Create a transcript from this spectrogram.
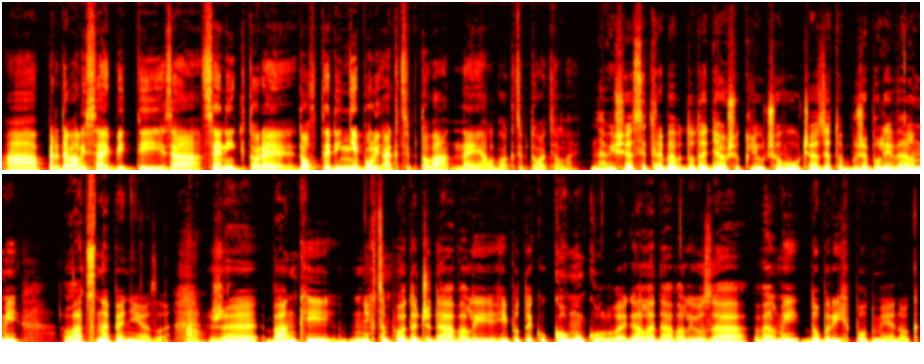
a predávali sa aj byty za ceny, ktoré dovtedy neboli akceptované alebo akceptovateľné. Navyše asi treba dodať ďalšiu kľúčovú časť a to, že boli veľmi lacné peniaze. Ano. Že banky, nechcem povedať, že dávali hypotéku komukoľvek, ale dávali ju za veľmi dobrých podmienok.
